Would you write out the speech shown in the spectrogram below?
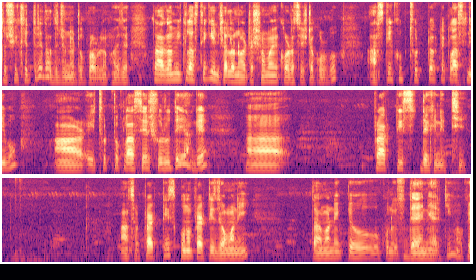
তো সেক্ষেত্রে তাদের জন্য একটু প্রবলেম হয়ে যায়। তো আগামী ক্লাস থেকে ইনশাল্লাহ নয়টার সময় করার চেষ্টা করব। আজকে খুব ছোট্ট একটা ক্লাস নিব। আর এই ছোট্ট ক্লাসের শুরুতেই আগে প্র্যাকটিস দেখে নিচ্ছি। আচ্ছা প্র্যাকটিস কোনো প্র্যাকটিস জমা নেই। তার মানে কেউ কোনো কিছু দেয়নি আর কি। ওকে,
